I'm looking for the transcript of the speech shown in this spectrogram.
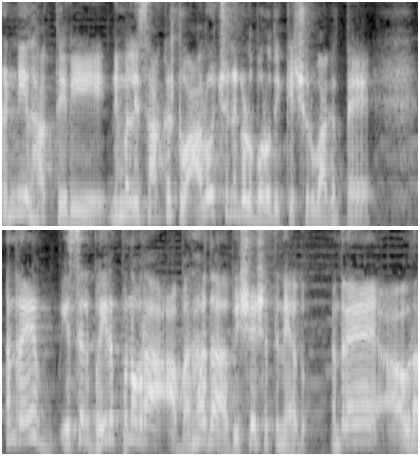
ಕಣ್ಣೀರು ಹಾಕ್ತೀರಿ, ನಿಮ್ಮಲ್ಲಿ ಸಾಕಷ್ಟು ಆಲೋಚನೆಗಳು ಬರೋದಕ್ಕೆ ಶುರುವಾಗುತ್ತೆ. ಅಂದರೆ ಎಸ್ ಎಲ್ ಭೈರಪ್ಪನವರ ಆ ಬರಹದ ವಿಶೇಷತೆನೇ ಅದು. ಅಂದರೆ ಅವರ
